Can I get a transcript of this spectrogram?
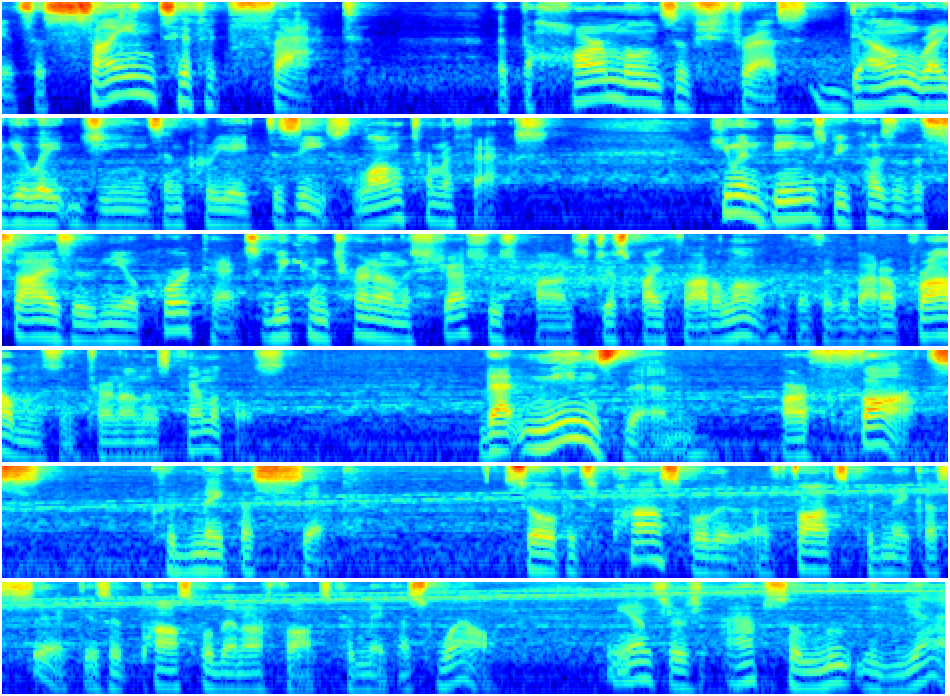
It's a scientific fact that the hormones of stress downregulate genes and create disease, long-term effects. Human beings, because of the size of the neocortex, we can turn on the stress response just by thought alone. We can think about our problems and turn on those chemicals. That means then our thoughts could make us sick. So if it's possible that our thoughts could make us sick, is it possible then our thoughts could make us well? The answer is absolutely yes.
